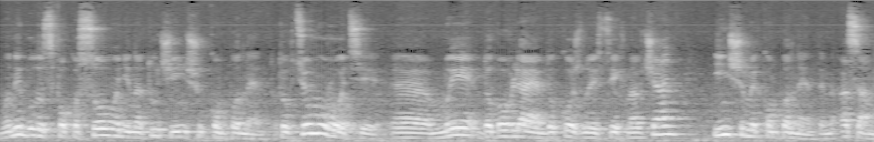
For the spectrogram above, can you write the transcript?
вони були сфокусовані на ту чи іншу компоненту. То в цьому році е, ми додаємо до кожної з цих навчань іншими компонентами, а саме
